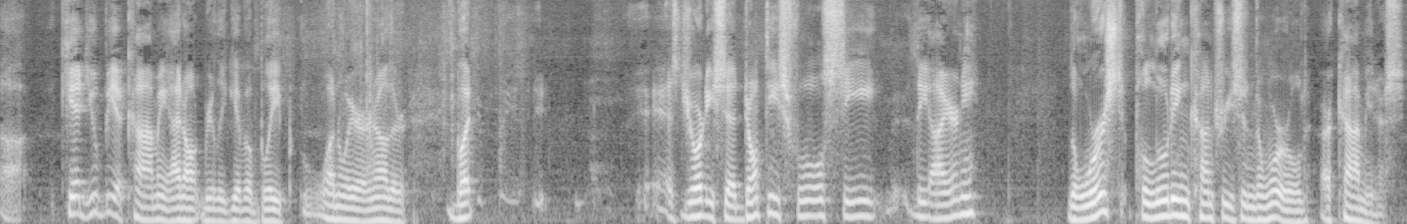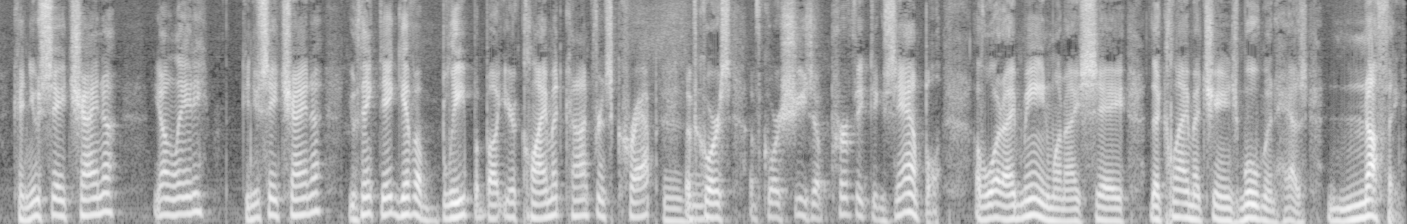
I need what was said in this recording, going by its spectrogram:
Uh, kid, you be a commie. I don't really give a bleep one way or another. But as Jordy said, don't these fools see the irony? The worst polluting countries in the world are communists. Can you say China, young lady? Can you say China? You think they give a bleep about your climate conference crap? Mm-hmm. Of course, of course, she's a perfect example of what I mean when I say the climate change movement has nothing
